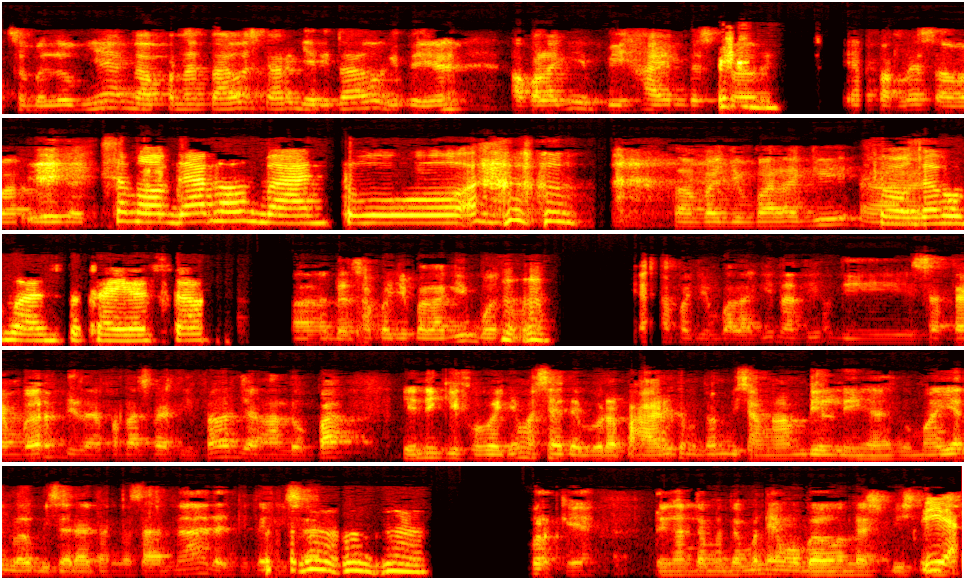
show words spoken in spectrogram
sebelumnya nggak pernah tahu sekarang jadi tahu gitu ya. Apalagi behind the story. Effortless sama semoga membantu. Sampai jumpa lagi semoga uh, membantu kayak uh, dan sampai jumpa lagi buat mm -hmm. ya, sampai jumpa lagi nanti di September di Levernas Festival. Jangan lupa ini giveaway-nya masih ada beberapa hari teman-teman bisa ngambil nih ya. Lumayan lo bisa datang ke sana dan kita bisa mm -hmm. work ya dengan teman-teman yang mau bangun les bisnis yeah.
